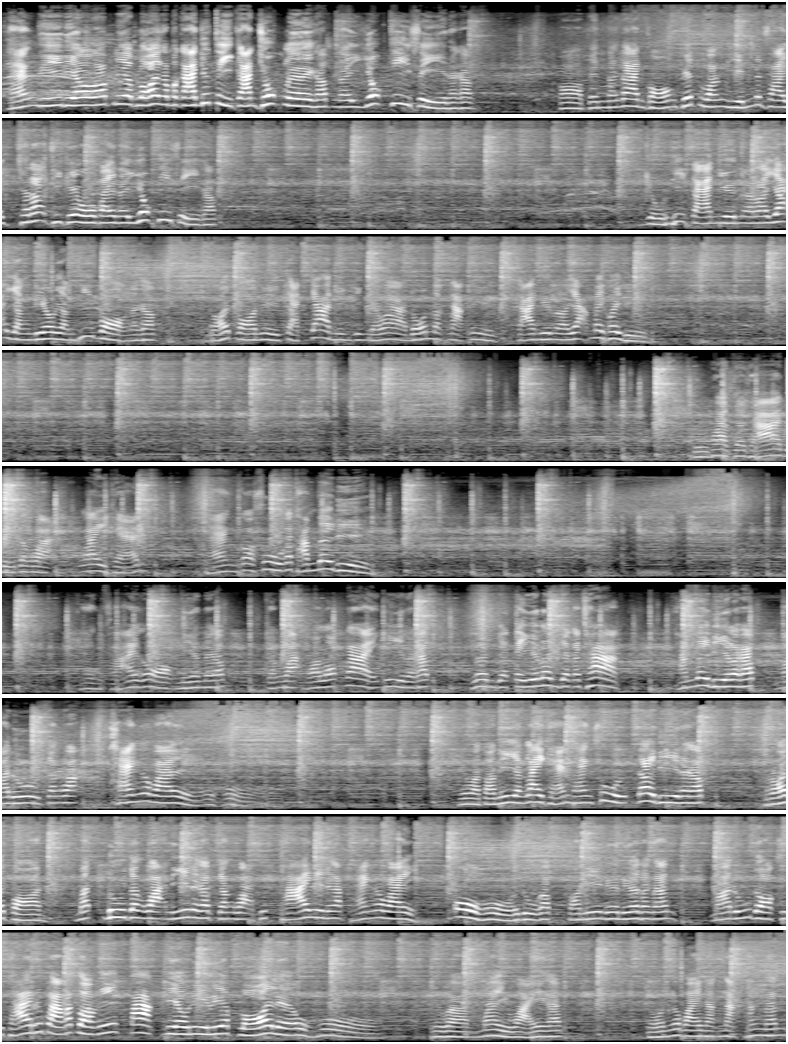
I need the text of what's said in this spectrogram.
แทงทีเดียวครับเรียบร้อยกรรมการยุติการชกเลยครับในยกทีสี่4 นะครับ ก็เป็นทางด้านของเพชรวังหินเป็นฝ่ายชนะ TKO ไปในยกทีสี่4 ครับ อยู่ที่การยืนระยะอย่างเดียวอย่างที่บอกนะครับร้อยปอนนี่จัดจ้านจริง ๆ แต่ว่าโดนหนักๆนี่การยืนระยะไม่ค่อยดีดูภาพช้าๆดูจังหวะไล่แขนแทงก็สู้ก็ทำได้ดี แข้งซ้ายก็ออกเนียนนะครับ จังหวะพอล็อกได้นี่แหละครับ เริ่มจะตีเริ่มจะกระชากทำได้ดีแล้วครับ มาดูจังหวะแทงเข้าไปโอ้โหเรียกว่าตอนนี้ยังไล่แขนแทงสู้ได้ดีนะครับ ร้อยปอนด์มาดูจังหวะนี้นะครับ จังหวะสุดท้ายนี่นะครับแทงเข้าไปโอ้โห ดูครับตอนนี้เนื้อเนื้อทั้งนั้น มาดูดอกสุดท้ายหรือเปล่าครับดอกนี้ปากเดียวนี่เรียบร้อยเลยโอ้โหเรียกว่าไม่ไหวครับโดนเข้าไปหนักๆทั้งนั้น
